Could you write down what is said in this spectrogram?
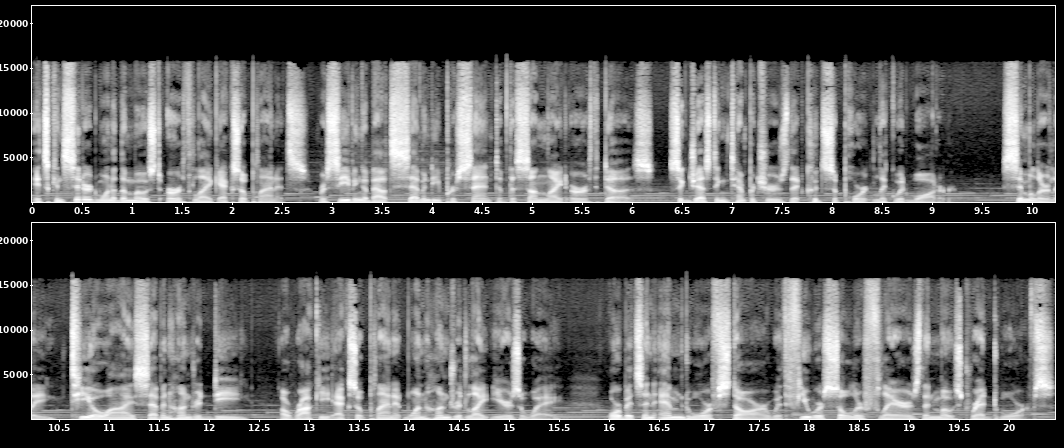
It's considered one of the most Earth-like exoplanets, receiving about 70% of the sunlight Earth does, suggesting temperatures that could support liquid water. Similarly, TOI 700d, a rocky exoplanet 100 light-years away, orbits an M-dwarf star with fewer solar flares than most red dwarfs,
